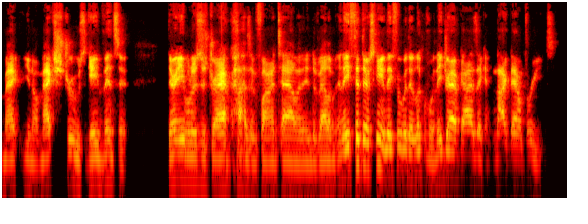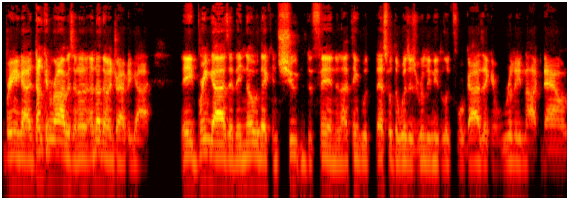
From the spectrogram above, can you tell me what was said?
Mac, you know, Max Strus, Gabe Vincent, they're able to just draft guys and find talent and develop, and they fit their scheme. They fit what they're looking for. They draft guys that can knock down threes. Bring a guy, Duncan Robinson, another undrafted guy. They bring guys that they know that can shoot and defend, and I think that's what the Wizards really need to look for: guys that can really knock down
